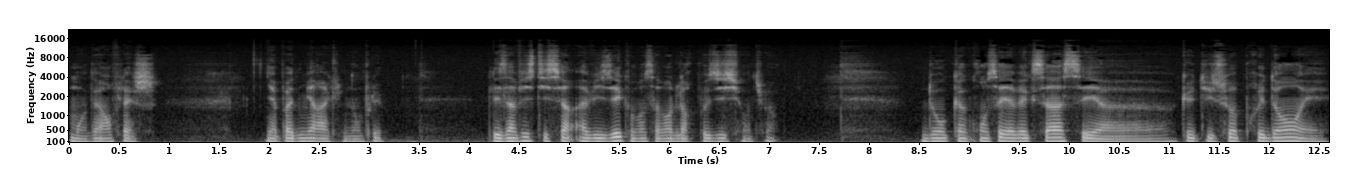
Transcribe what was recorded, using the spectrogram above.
monter en flèche. Il n'y a pas de miracle non plus. Les investisseurs avisés commencent à vendre leur position, tu vois. Donc un conseil avec ça, c'est euh, que tu sois prudent et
